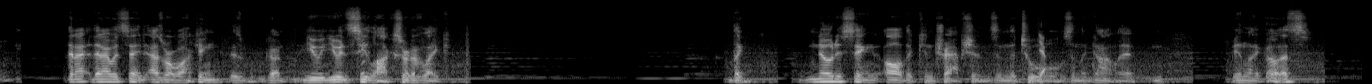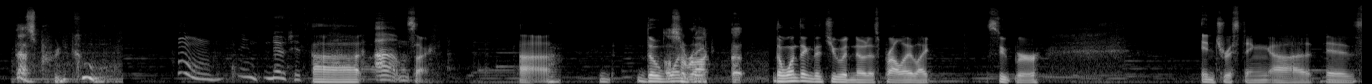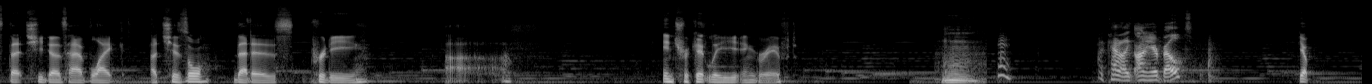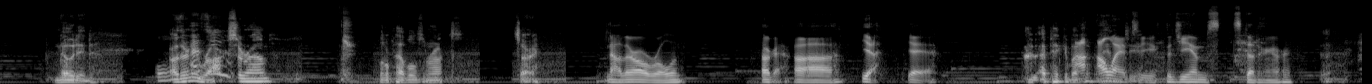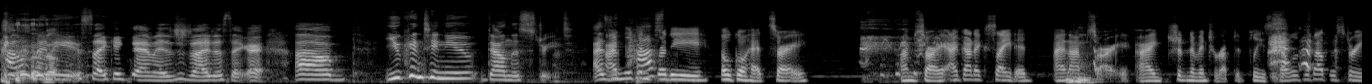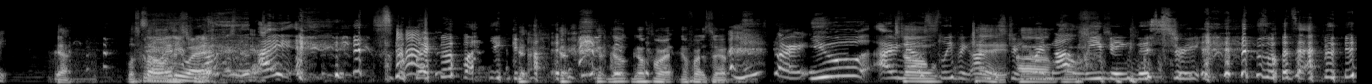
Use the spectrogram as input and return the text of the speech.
Then I then I would say, as we're walking, is you you would see Locke sort of like like noticing all the contraptions and the tools and the gauntlet, and being like, oh, that's that's pretty cool. Hmm, Noted. Uh, Um, sorry. Uh, the one Also, thing- Uh, the one thing that you would notice probably like super interesting uh, is that she does have like a chisel that is pretty uh, intricately engraved. hmm, kind of like on your belt. Yep. Noted. Are there any As you- rocks around? Little pebbles and rocks. Sorry, Now they're all rolling. Okay. Uh, yeah, yeah, yeah. I, I pick a bunch I- of I'll random answer you. The GM's stuttering over. How many psychic damage did I just take? All right. Um, you continue down the street as you I'm looking pass. for the. Oh, go ahead. Sorry. I'm sorry. I got excited, and I'm sorry. I shouldn't have interrupted. Please tell us about the street. Yeah. What's So going on? anyway- I swear to fucking God. go, go, go for it. Go for it, sir. sorry. You are now So, sleeping on the street. You are um, not no. leaving this street. is what's happening.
